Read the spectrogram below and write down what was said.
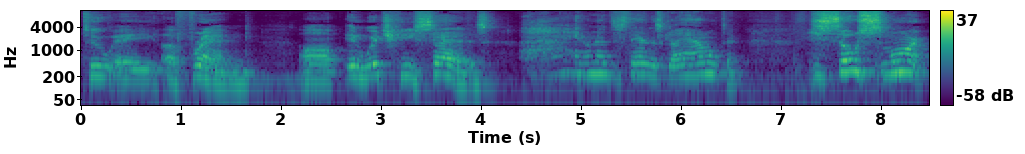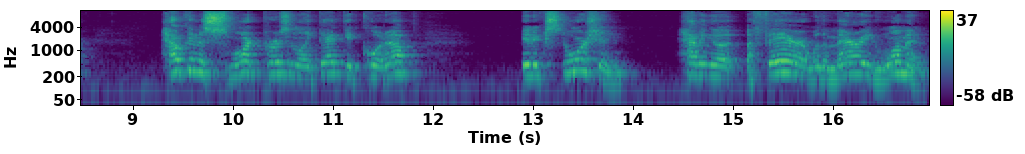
to a, a friend uh, in which he says, I don't understand this guy Hamilton. He's so smart. How can a smart person like that get caught up in extortion, having an affair with a married woman,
